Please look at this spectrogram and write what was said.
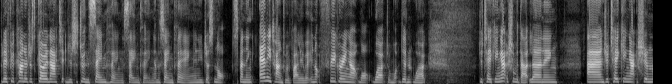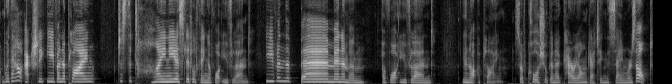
But if you're kind of just going at it and you're just doing the same thing same thing and the same thing and you're just not spending any time to evaluate you're not figuring out what worked and what didn't work you're taking action without learning and you're taking action without actually even applying just the tiniest little thing of what you've learned. Even the bare minimum of what you've learned you're not applying. So, of course, you're going to carry on getting the same result.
